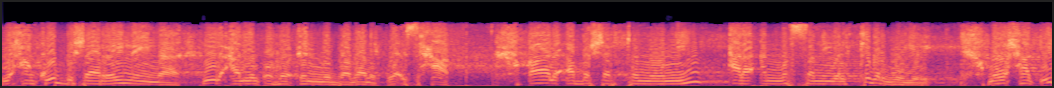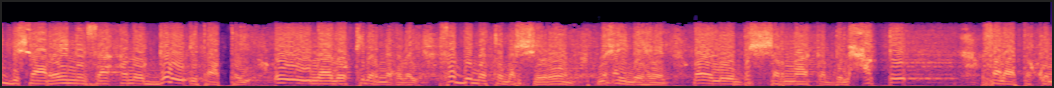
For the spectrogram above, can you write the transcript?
Waxaan kuu bishaaraynaynaa wiil caliim ahoo cilmi badane waa isxaaq qaala abashartumuunii calaa an masaniya alkibar buu yidhi ma waxaad ii bishaaraynaysaa anoo gabow itaabtay oo weynaadoo kibar noqday fabima tubashiruun maxay dhaheen qaaluu basharnaaka bilxaqi falaa takun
